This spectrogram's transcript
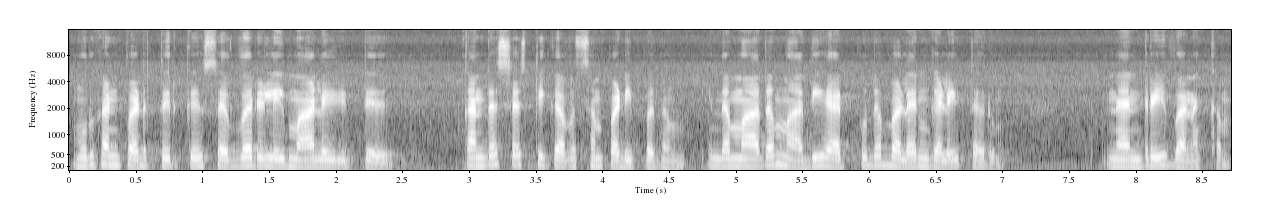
முருகன் படத்திற்கு செவ்வரிலை மாலையிட்டு கந்தசஷ்டி கவசம் படிப்பதும் இந்த மாதம் அதி அற்புத பலன்களை தரும். நன்றி வணக்கம்.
